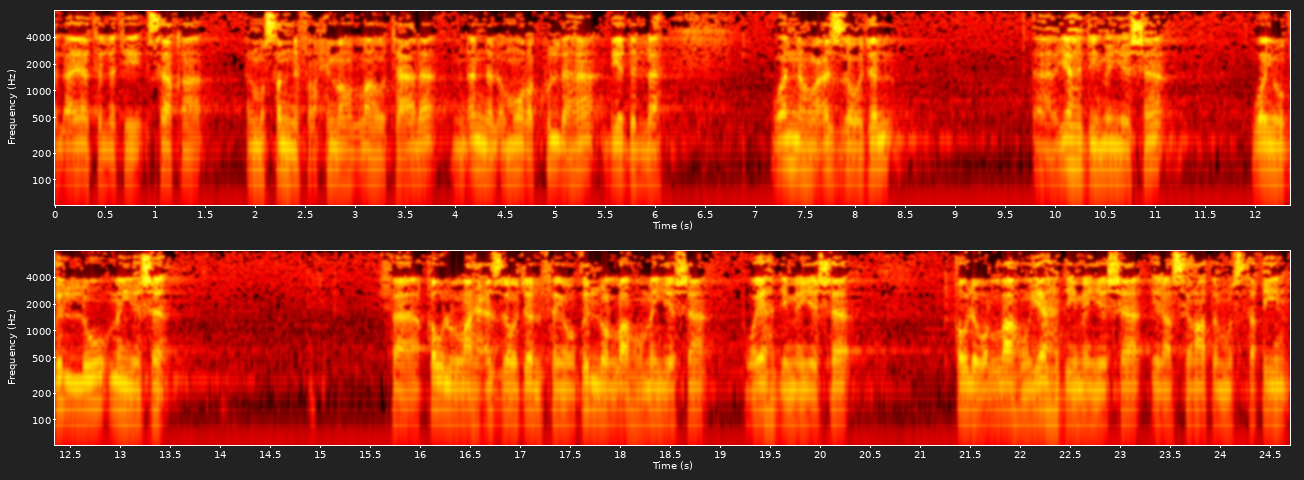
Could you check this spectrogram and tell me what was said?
الآيات التي ساق المصنف رحمه الله تعالى من أن الأمور كلها بيد الله وأنه عز وجل آه، يهدي من يشاء ويضل من يشاء. فقول الله عز وجل فيضل الله من يشاء ويهدي من يشاء. قوله والله يهدي من يشاء إلى صراط مستقيم.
